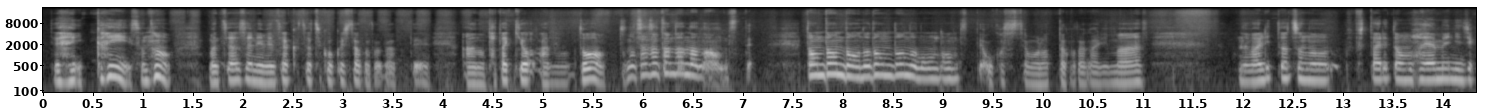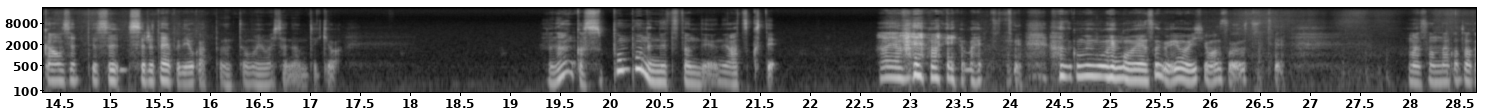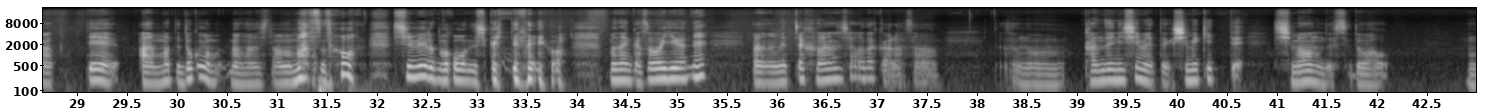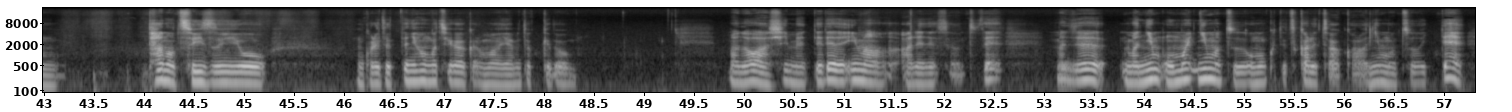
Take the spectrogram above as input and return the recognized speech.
で一回その待ち合わせにめちゃくちゃ遅刻したことがあってあの叩きをあのドアをドンドンドンドンドンドンつってドンドンドンドンドンドンドンドンつって起こしてもらったことがあります。割とその2人とも早めに時間を設定するタイプでよかったなって思いましたねあの時はなんかすっぽんぽんで寝てたんだよね暑くて「あやばいやばいやばい」っつって「ごめんごめんごめんすぐ用意します」っつって。まあそんなことがあってあ待ってどこまで話した？まず閉めるとこまでしか行ってないわ。まあなんかそういうねあのめっちゃ不安症だからさその完全に閉めて締め切ってしまうんですよドアを。もう他の追随をもうこれ絶対日本語違うからまあやめとくけど、まあ、ドア閉めてで今あれですよ。でまず、まあ、に重い荷物重くて疲れちゃうから荷物置いて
